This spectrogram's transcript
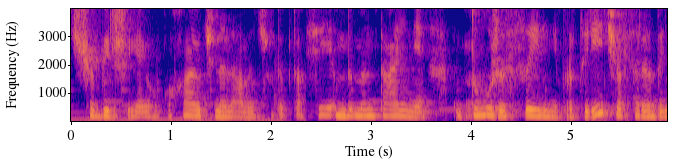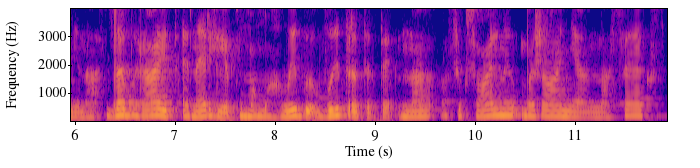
що більше я його кохаю чи ненавиджу. Тобто ці фундаментальні, дуже сильні протиріччя всередині нас забирають енергію, яку ми могли би витратити на сексуальне бажання, на секс.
